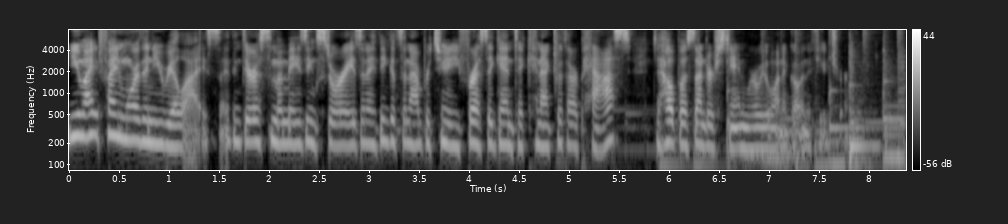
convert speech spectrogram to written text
You might find more than you realize. I think there are some amazing stories, and I think it's an opportunity for us again to connect with our past to help us understand where we want to go in the future.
